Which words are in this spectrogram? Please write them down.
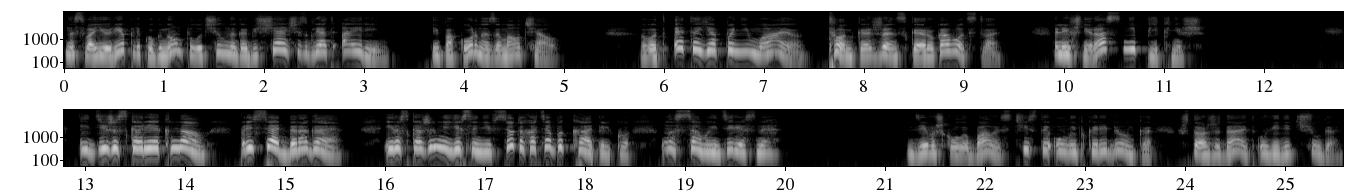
На свою реплику гном получил многообещающий взгляд Айрин и покорно замолчал. «Вот это я понимаю, тонкое женское руководство. Лишний раз не пикнешь». «Иди же скорее к нам, присядь, дорогая, и расскажи мне, если не все, то хотя бы капельку, но самое интересное». Девушка улыбалась чистой улыбкой ребенка, что ожидает увидеть чудо.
